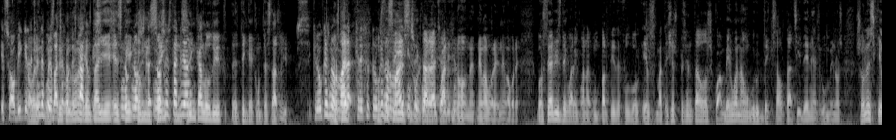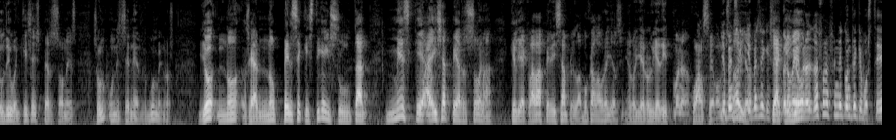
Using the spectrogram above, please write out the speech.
és obvi que la gent després vaig a contestar. que el talli, és, és que no, com no encenc, no encenc al·ludit, eh, tinc que contestar-li. Creu que és normal, vostè, creu que és normal insultar a la gent. Quan, no, anem a veure, anem a veure. Vostè ha vist de quan en quan algun partit de futbol, els mateixos presentadors, quan veuen a un grup d'exaltats i d'energúmenos, són els que ho diuen, que aquestes persones són uns energúmenos. Jo no, o sea, no pense que estigui insultant més que bueno, a aquesta persona bueno que li ha clavat, per exemple, la boca a l'orella al senyor Ollero li ha dit bueno, qualsevol jo pense, història. Jo penso que sí, o sigui, però, que bé, jo... però de totes formes fem de compte que vostè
